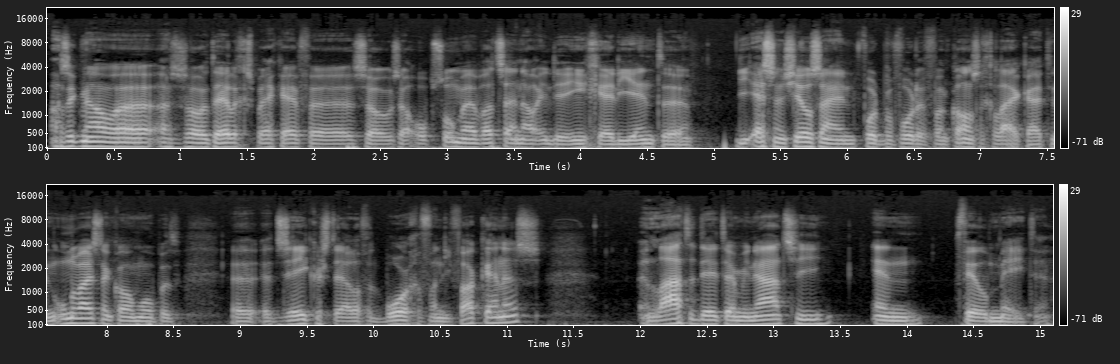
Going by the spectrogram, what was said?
als ik nou zo het hele gesprek even zo zou opzommen... wat zijn nou in de ingrediënten die essentieel zijn voor het bevorderen van kansengelijkheid in onderwijs. Dan komen we op het, uh, het zekerstellen of het borgen van die vakkennis, een late determinatie en veel meten.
